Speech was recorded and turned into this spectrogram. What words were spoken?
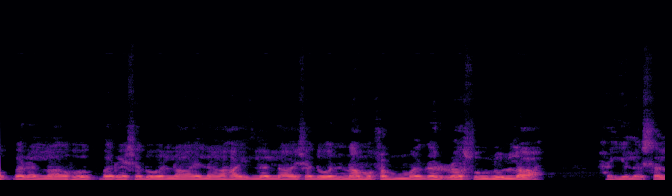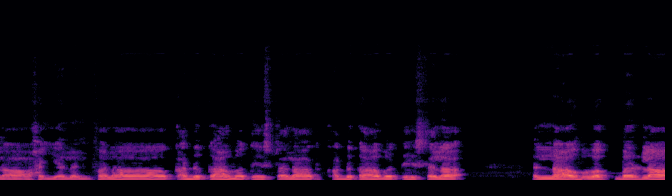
أكبر الله أكبر أشهد أن لا إله إلا الله أشهد أن محمد رسول الله حي الصلاة حي الفلاح قد قامت الصلاة قد قامت الصلاة الله أكبر لا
